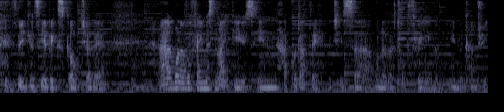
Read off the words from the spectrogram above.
so you can see a big sculpture there. And one of the famous night views in Hakodate, which is uh, one of the top three in the, in the country.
